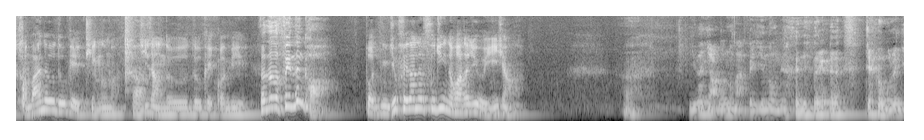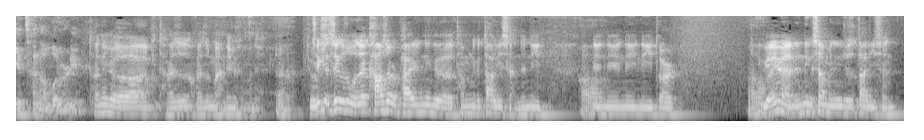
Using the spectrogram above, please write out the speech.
航班都都给停了嘛，啊机场都都给关闭。那那飞能搞？不，你就飞到那附近的话，它就有影响啊。一个鸟都能把飞机弄的，你那个这个无人机窜到涡轮里，它那个还是还是蛮那个什么的。嗯，就是。这个这个是我在喀什尔拍那个他们那个大力神的那、啊那那那那一段远远的那个上面那个就是大力神，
